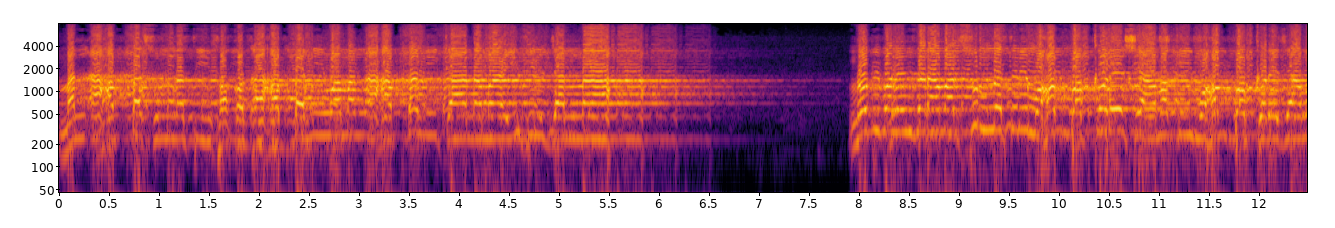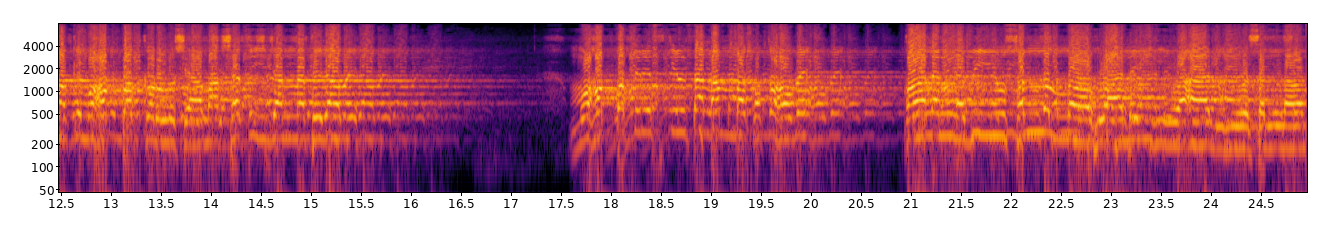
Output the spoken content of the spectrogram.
من أحب سنتي فقد أحبني ومن أحبني كان معي في الجنة নবী বলেন যারা আমার সুন্নতের মোহাম্মত করে সে আমাকেই মোহাম্মত করে যে আমাকে মোহাম্মত করলো সে আমার সাথেই জান্নাতে যাবে মোহাম্মতের স্কেলটা লম্বা কত হবে قال النبي صلى الله عليه وآله وسلم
